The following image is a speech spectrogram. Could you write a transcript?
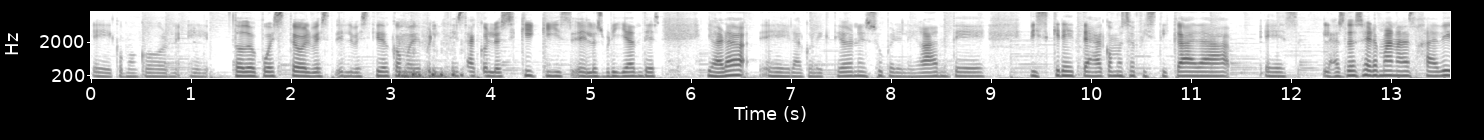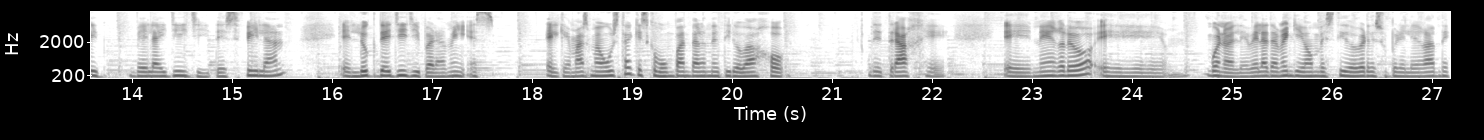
eh, como con eh, todo puesto, el, vestido como de princesa, con los kikis, eh, los brillantes. Y ahora la colección es súper elegante, discreta, como sofisticada. Es, las dos hermanas Hadid, Bella y Gigi, desfilan. El look de Gigi para mí es el que más me gusta, que es como un pantalón de tiro bajo de traje eh, negro. Eh, bueno, el de Vela también que lleva un vestido verde súper elegante.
